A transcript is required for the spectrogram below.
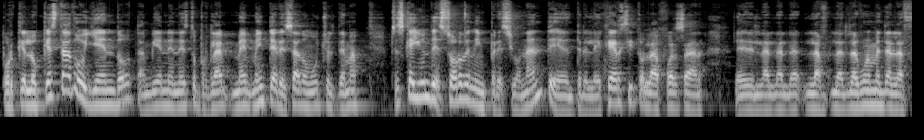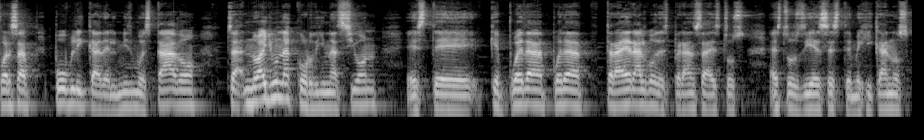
porque lo que he estado oyendo también en esto, porque me, ha interesado mucho el tema, pues es que hay un desorden impresionante entre el ejército, la fuerza, eh, la, la fuerza pública del mismo estado, o sea, no hay una coordinación este, que pueda pueda, traer algo de esperanza a estos, a estos 10 este, mexicanos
